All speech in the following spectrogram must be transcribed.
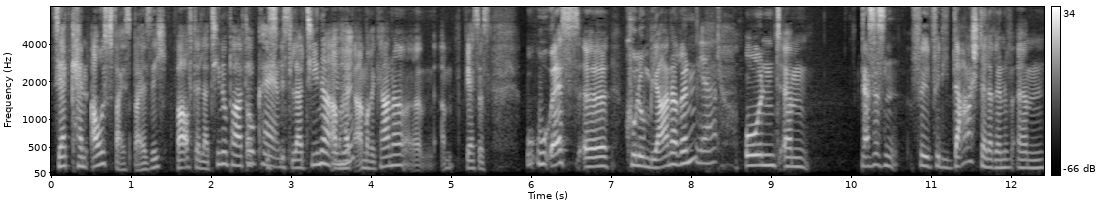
Sie hat keinen Ausweis bei sich, war auf der Latino-Party, Okay. ist, ist Latina, aber halt Amerikaner, ähm, wie heißt das, US-Kolumbianerin Ja. und ähm, das ist ein, für, für die Darstellerin ähm,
